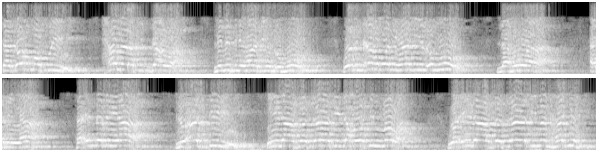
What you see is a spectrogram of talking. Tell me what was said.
تقمص حملة الدعوة لمثل هذه الأمور. ومن أعظم هذه الأمور لهو الرياء. فإن الرياء يؤدي إلى فساد دعوة المرء وإلى فساد منهجه.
